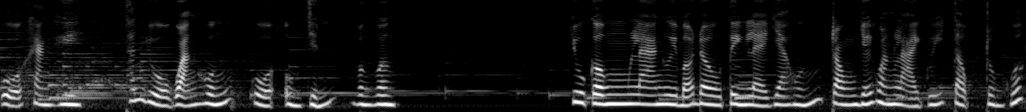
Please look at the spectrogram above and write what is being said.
của Khang Hy, thánh dụ quảng huấn của Ung Chính, vân vân. Chu Công là người mở đầu tiền lệ gia huấn trong giới quan lại quý tộc Trung Quốc.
